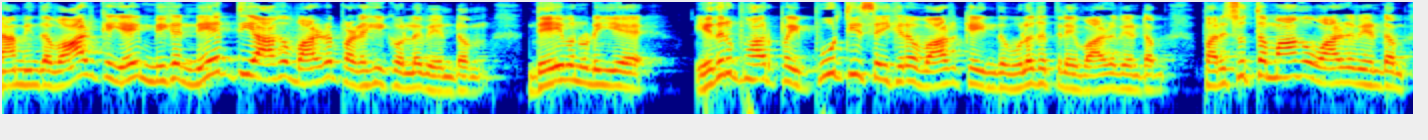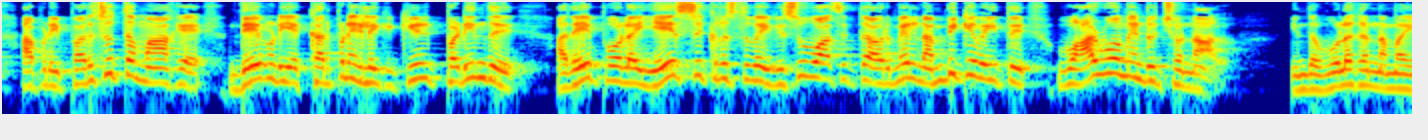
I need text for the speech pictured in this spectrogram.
நாம் இந்த வாழ்க்கையை மிக நேர்த்தியாக வாழ பழகி கொள்ள வேண்டும். தேவனுடைய எதிர்பார்ப்பை பூர்த்தி செய்கிற வாழ்க்கை இந்த உலகத்திலே வாழ வேண்டும். பரிசுத்தமாக வாழ வேண்டும். அப்படி பரிசுத்தமாக தேவனுடைய கற்பனைகளுக்கு கீழ்ப்படிந்து அதே போல இயேசு கிறிஸ்துவை விசுவாசித்து அவர் மேல் நம்பிக்கை வைத்து வாழ்வோம் என்று சொன்னால் இந்த உலகம் நம்மை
